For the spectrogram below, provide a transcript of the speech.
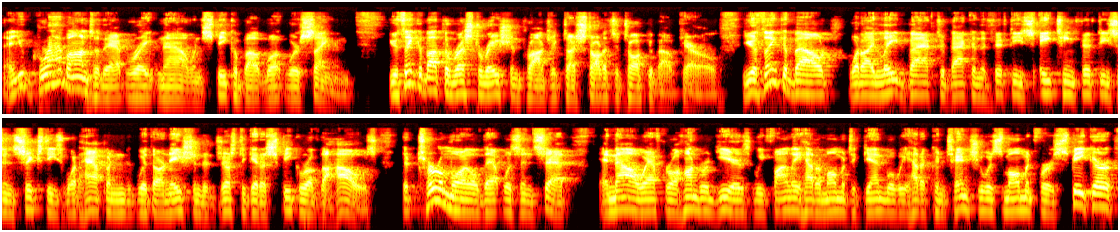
And you grab onto that right now and speak about what we're saying. You think about the restoration project I started to talk about, Carol. You think about what I laid back to back in the 50s, 1850s and 60s, what happened with our nation to just to get a Speaker of the House, the turmoil that was in set. And now, after 100 years, we finally had a moment again where we had a contentious moment for a speaker.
